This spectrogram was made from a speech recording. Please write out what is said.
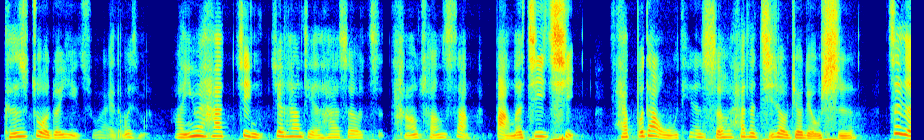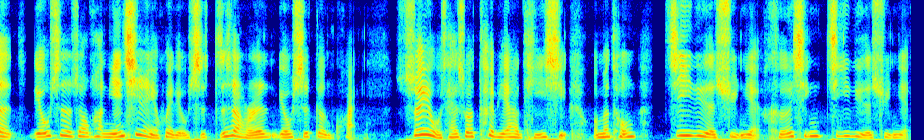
可是坐轮椅出来的，为什么啊？因为她进健康检查的时候，只躺床上绑了机器，才不到五天的时候，她的肌肉就流失了。这个流失的状况，年轻人也会流失，只是老人流失更快，所以我才说特别要提醒我们，从肌力的训练、核心肌力的训练，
